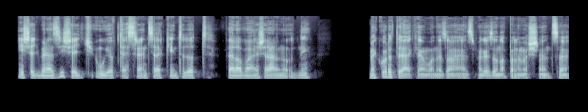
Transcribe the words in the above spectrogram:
és egyben ez is egy újabb tesztrendszerként tudott felavázsálódni. Mekkora telken van ez a ház, meg ez a napelemes rendszer?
